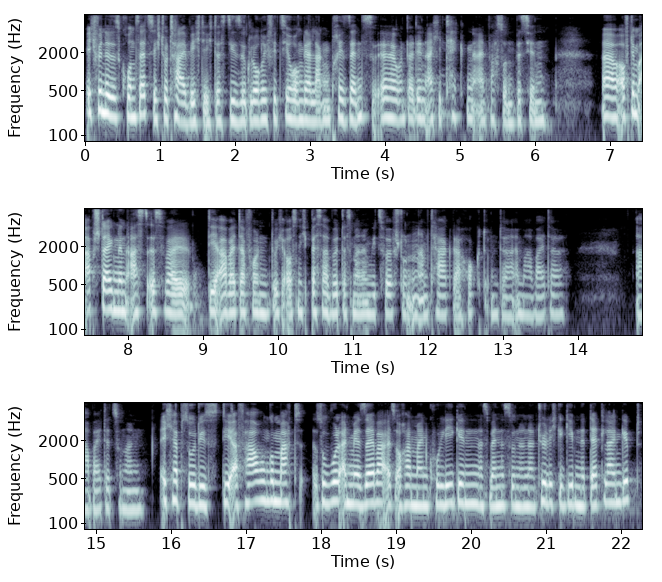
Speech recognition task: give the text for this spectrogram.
ich finde das grundsätzlich total wichtig, dass diese Glorifizierung der langen Präsenz äh, unter den Architekten einfach so ein bisschen äh, auf dem absteigenden Ast ist, weil die Arbeit davon durchaus nicht besser wird, dass man irgendwie zwölf Stunden am Tag da hockt und da immer weiter arbeitet, sondern ich habe so dies, die Erfahrung gemacht, sowohl an mir selber als auch an meinen Kolleginnen, dass wenn es so eine natürlich gegebene Deadline gibt,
